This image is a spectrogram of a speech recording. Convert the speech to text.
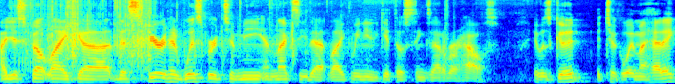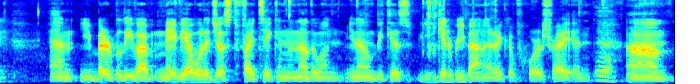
I just felt like uh, the spirit had whispered to me and Lexi that like we need to get those things out of our house. It was good. It took away my headache, and you better believe I maybe I would have justified taking another one, you know, because you get a rebound headache, of course, right? And Yeah. um,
